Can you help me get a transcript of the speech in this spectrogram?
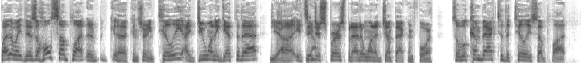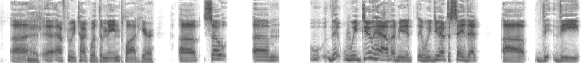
By the way, there's a whole subplot uh, uh, concerning Tilly. I do want to get to that. Yeah, Uh, it's yeah. interspersed, but I don't want to jump back and forth. So we'll come back to the Tilly subplot uh, after we talk about the main plot here. Uh, so um, th- we do have. I mean, it, we do have to say that uh, the the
